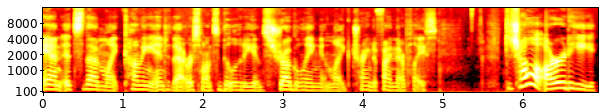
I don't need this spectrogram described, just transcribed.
And it's them like coming into that responsibility and struggling and like trying to find their place. T'Challa already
